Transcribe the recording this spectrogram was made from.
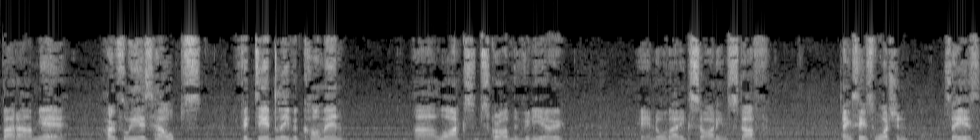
But um, yeah, Hopefully this helps. If it did, leave a comment, uh, like, subscribe the video, and all that exciting stuff. Thanks heaps for watching. See yous.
